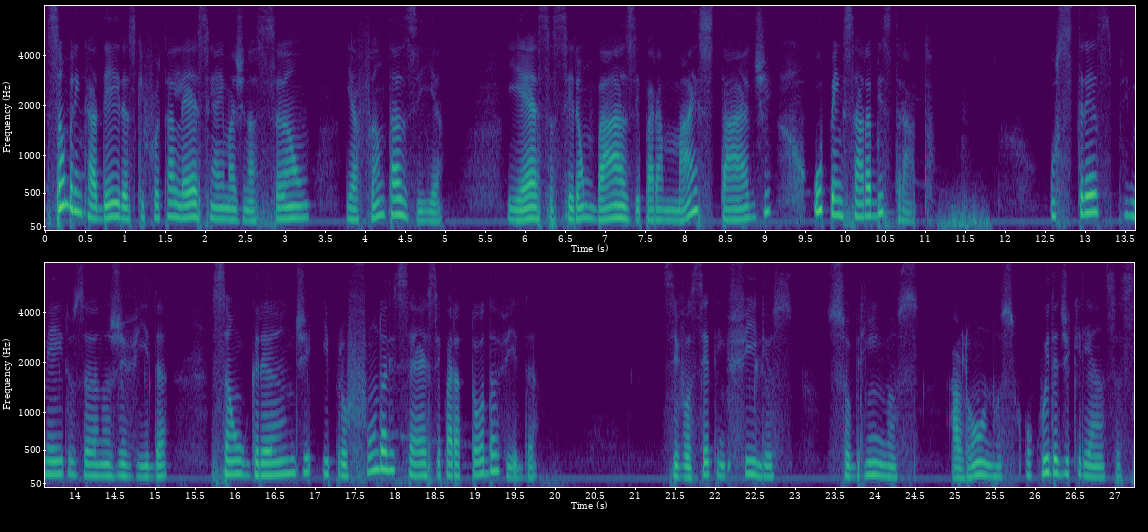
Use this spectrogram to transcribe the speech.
São brincadeiras que fortalecem a imaginação e a fantasia, e essas serão base para mais tarde o pensar abstrato. Os três primeiros anos de vida são o grande e profundo alicerce para toda a vida. Se você tem filhos, sobrinhos, alunos ou cuida de crianças,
